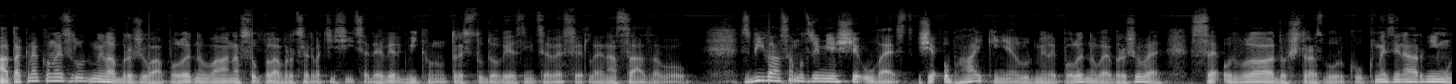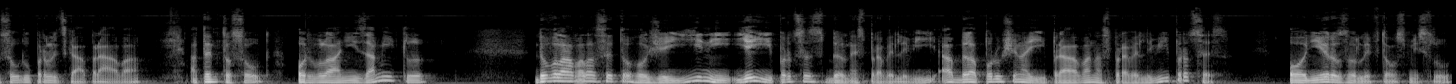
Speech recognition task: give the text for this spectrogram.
A tak nakonec Ludmila Brožová Polednová nastoupila v roce 2009 k výkonu trestu do věznice ve Světle nad Sázavou. Zbývá samozřejmě ještě uvést, že obhájkyně Ludmily Polednové Brožové se odvolala do Štrasburku k Mezinárodnímu soudu pro lidská práva a tento soud odvolání zamítl. Dovolávala se toho, že jiný její proces byl nespravedlivý a byla porušena její práva na spravedlivý proces. Oni rozhodli v tom smyslu,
